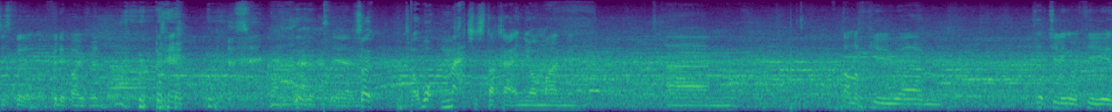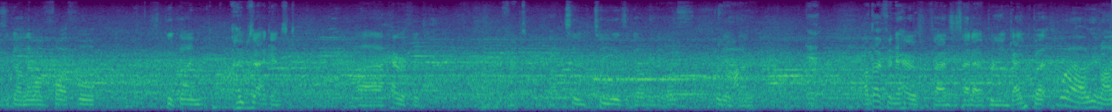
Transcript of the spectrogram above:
just fit it, fit it both in. yeah. So, uh, what match has stuck out in your mind then? Um, done a few. Um, was at Gillingham a few years ago, and they won five four. It's a good game. Who's that against? Uh, Hereford. About two two years ago, I think it was. Brilliant game. Yeah. I don't think the Hereford fans have had a brilliant game, but Well, you know,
